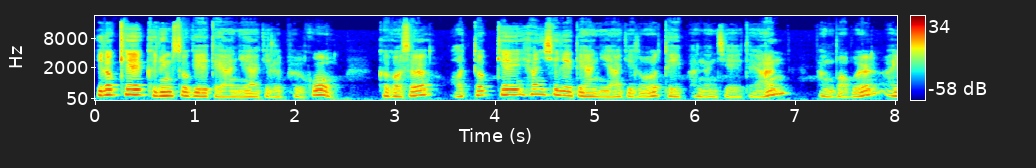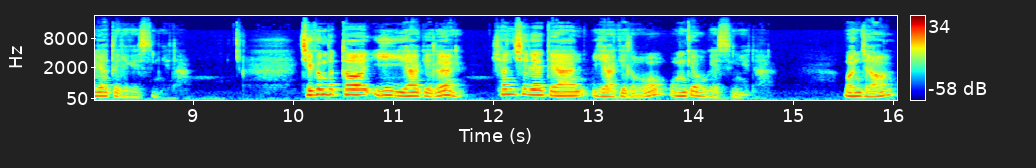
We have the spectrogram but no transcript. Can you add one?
이렇게 그림 속에 대한 이야기를 풀고 그것을 어떻게 현실에 대한 이야기로 대입하는지에 대한 방법을 알려드리겠습니다. 지금부터 이 이야기를 현실에 대한 이야기로 옮겨보겠습니다. 먼저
